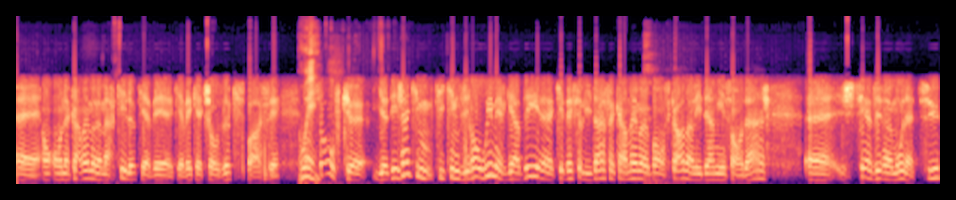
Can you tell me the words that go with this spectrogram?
euh, on, on a quand même remarqué là qu'il y avait qu'il y avait quelque chose là qui se passait. Oui. Sauf que il y a des gens qui, qui me diront oui, mais regardez, euh, Québec solidaire fait quand même un bon score dans les derniers sondages. Euh, je tiens à dire un mot là-dessus.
